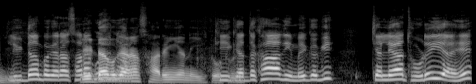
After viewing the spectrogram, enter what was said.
ਲੀਡਾਂ ਵਗੈਰਾ ਸਾਰਾ ਲੀਡਾਂ ਵਗੈਰਾ ਸਾਰੀਆਂ ਨੇ ਜੀ। ਠੀਕ ਆ ਦਿਖਾ ਦੀ ਬਈ ਕਿਉਂਕਿ ਚੱਲਿਆ ਥੋੜਾ ਹੀ ਆ ਇਹ।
